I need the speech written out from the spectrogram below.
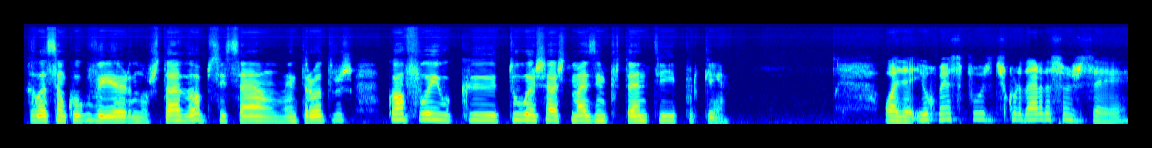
relação com o governo, estado de oposição, entre outros, qual foi o que tu achaste mais importante e porquê? Olha, eu começo por discordar da São José.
